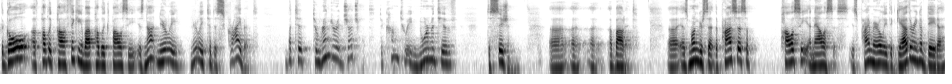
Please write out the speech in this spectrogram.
The goal of public thinking about public policy is not nearly, merely to describe it, but to, to render a judgment, to come to a normative decision uh, uh, uh, about it. Uh, as Munger said, the process of policy analysis is primarily the gathering of data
